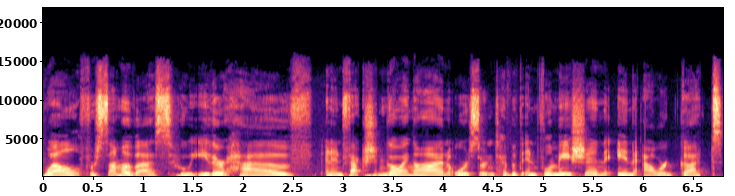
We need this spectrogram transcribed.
Well, for some of us who either have an infection going on or a certain type of inflammation in our gut,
